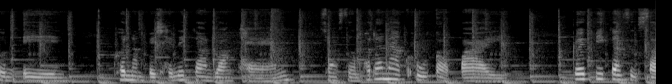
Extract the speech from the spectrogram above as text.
ตนเอง เพื่อนำไปใช้ในการวางแผน ส่งเสริมพัฒนาครูต่อไป โดยปีการศึกษา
